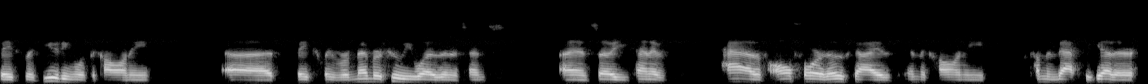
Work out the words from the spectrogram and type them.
basically feuding with the colony, uh, basically remembered who he was in a sense. And so you kind of have all four of those guys in the colony coming back together.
